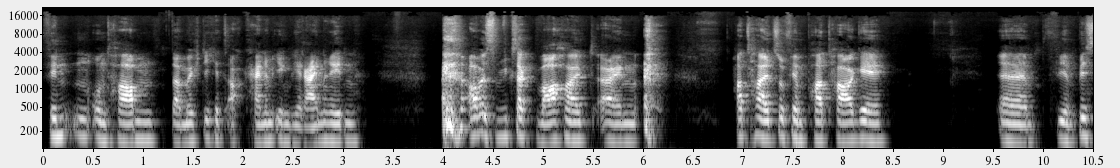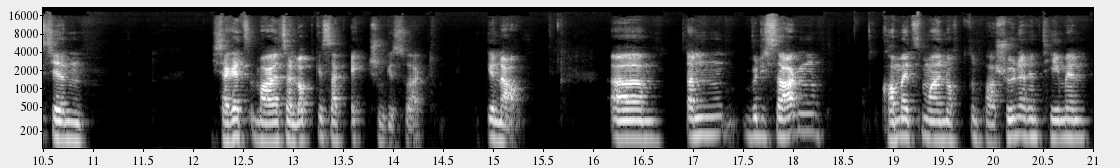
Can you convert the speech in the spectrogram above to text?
finden und haben. Da möchte ich jetzt auch keinem irgendwie reinreden. aber es, wie gesagt, war halt ein, hat halt so für ein paar Tage äh, für ein bisschen, ich sage jetzt mal salopp gesagt, Action gesorgt. Genau. Ähm, dann würde ich sagen, kommen wir jetzt mal noch zu ein paar schöneren Themen,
